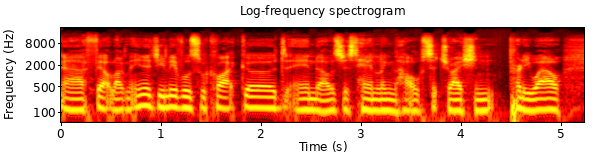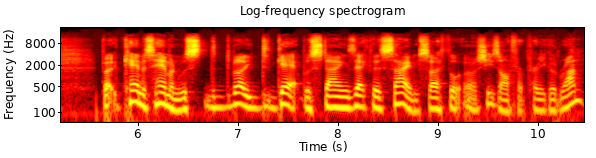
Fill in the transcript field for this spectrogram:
Uh, I felt like my energy levels were quite good, and I was just handling the whole situation pretty well. But Candice Hammond was the bloody gap was staying exactly the same. So I thought, oh, she's on for a pretty good run.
